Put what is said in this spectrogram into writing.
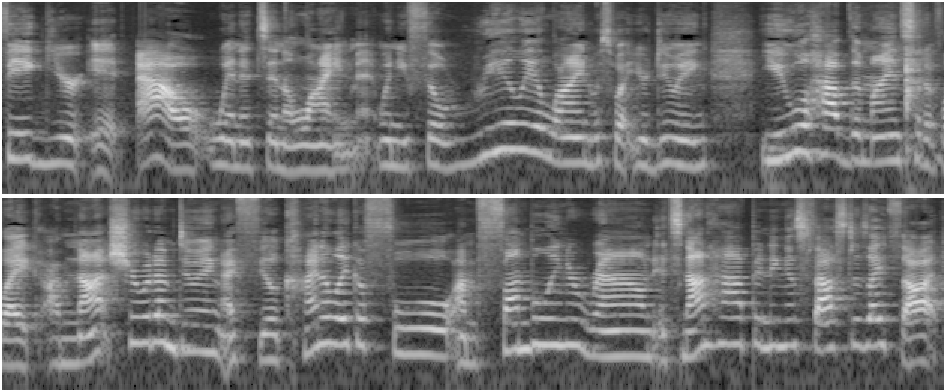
figure it out when it's in alignment. When you feel really aligned with what you're doing, you will have the mindset of like, I'm not sure what I'm doing. I feel kind of like a fool. I'm fumbling around. It's not happening as fast as I thought.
